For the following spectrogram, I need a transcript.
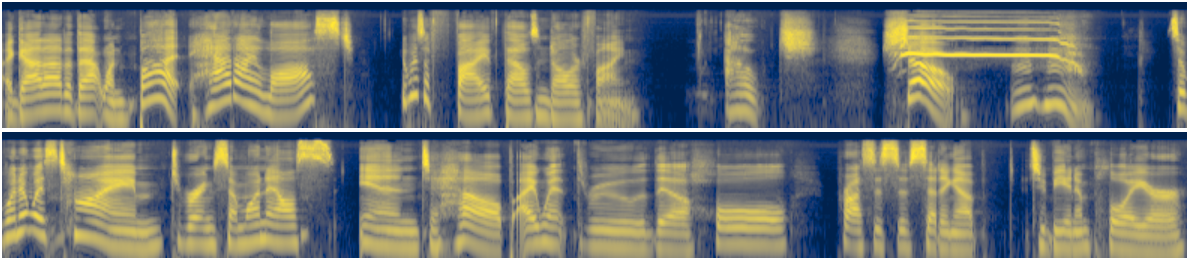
I got out of that one. But had I lost, it was a $5,000 fine. Ouch. So, hmm so when it was time to bring someone else in to help, I went through the whole process of setting up to be an employer,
